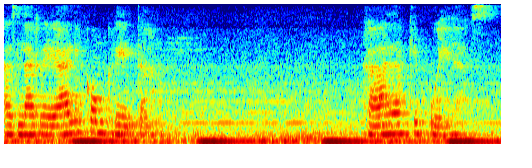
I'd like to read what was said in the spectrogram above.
Hazla real y concreta cada que puedas.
